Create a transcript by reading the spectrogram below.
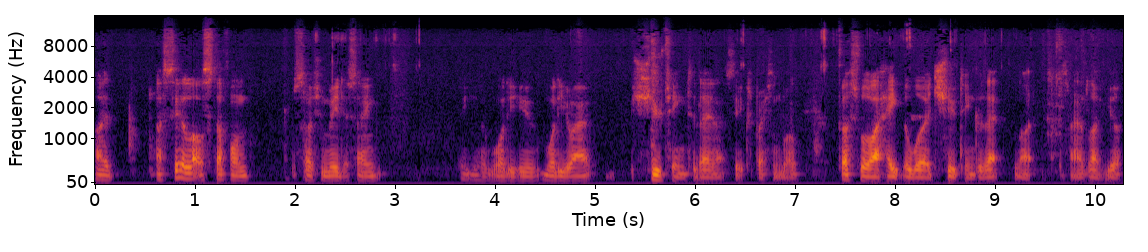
I I see a lot of stuff on social media saying you know, what are you what are you out shooting today? That's the expression. Well, first of all, I hate the word shooting because that like sounds like you're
